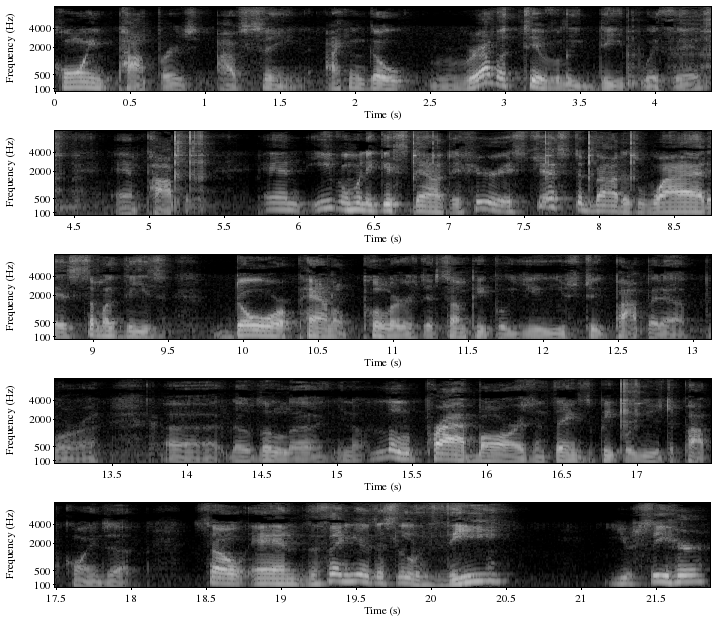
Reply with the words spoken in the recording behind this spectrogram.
coin poppers I've seen. I can go relatively deep with this and pop it. And even when it gets down to here, it's just about as wide as some of these door panel pullers that some people use to pop it up, or uh, those little, uh, you know, little pry bars and things that people use to pop coins up. So, and the thing is, this little V you see here,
